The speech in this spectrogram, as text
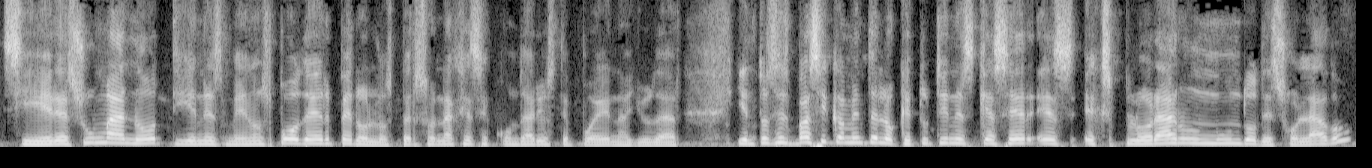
Si eres humano, tienes menos poder, pero los personajes secundarios te pueden ayudar. Y entonces, básicamente, lo que tú tienes que hacer es explorar un mundo desolado,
